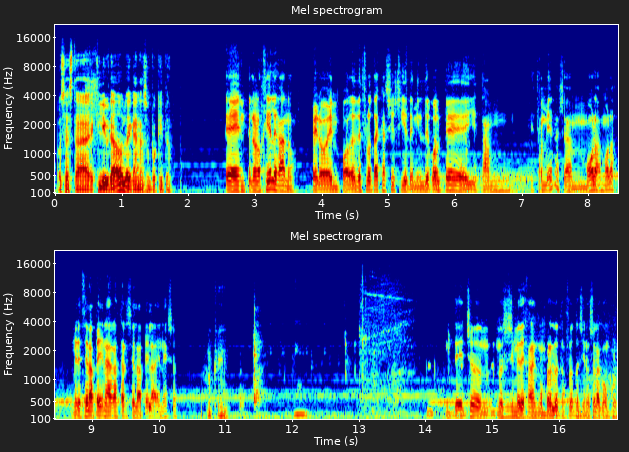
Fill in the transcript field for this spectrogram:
O sea, está equilibrado o le ganas un poquito. En tecnología le gano, pero en poder de flota es casi 7000 de golpe y están, están bien, o sea, mola, mola. Merece la pena gastarse la pela en eso. Ok. De hecho, no sé si me dejan comprarle otra flota, si no se la compro.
